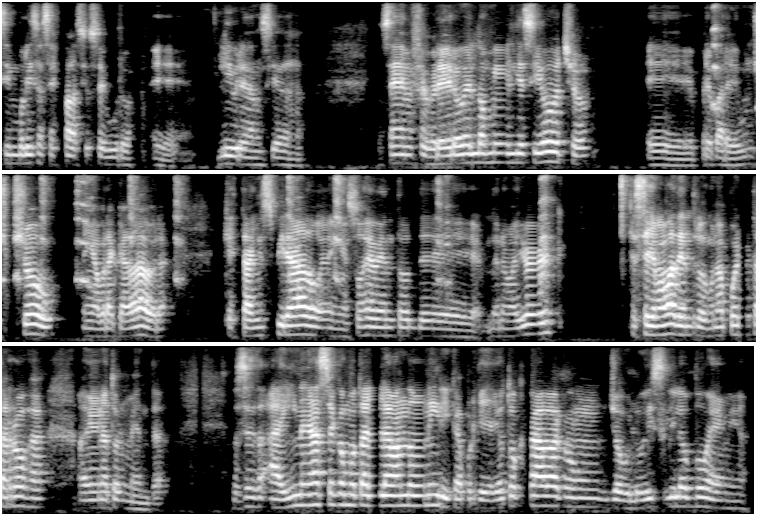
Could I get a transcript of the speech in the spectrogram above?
simboliza ese espacio seguro, eh, libre de ansiedad. Entonces, en febrero del 2018, eh, preparé un show en Abracadabra que está inspirado en esos eventos de, de Nueva York, que se llamaba Dentro de una puerta roja hay una tormenta. Entonces ahí nace como tal la banda onírica, porque yo tocaba con Joe Louis y los Bohemios,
